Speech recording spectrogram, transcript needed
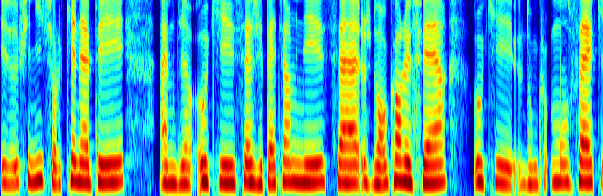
et je finis sur le canapé à me dire ok ça j'ai pas terminé ça je dois encore le faire. Ok donc mon sac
